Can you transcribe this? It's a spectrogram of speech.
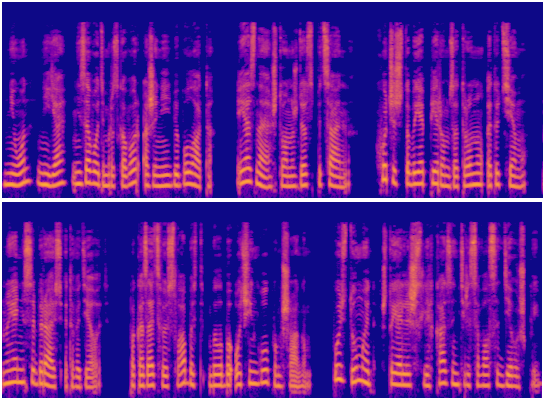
Ни он, ни я не заводим разговор о женитьбе Булата. Я знаю, что он ждет специально. Хочет, чтобы я первым затронул эту тему, но я не собираюсь этого делать. Показать свою слабость было бы очень глупым шагом. Пусть думает, что я лишь слегка заинтересовался девушкой.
